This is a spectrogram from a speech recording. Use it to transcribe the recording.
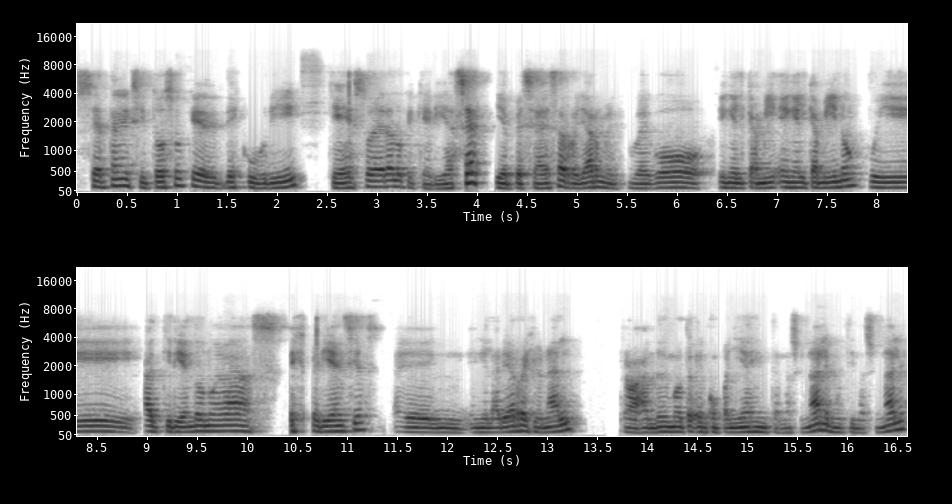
ser tan exitoso que descubrí que eso era lo que quería hacer y empecé a desarrollarme. Luego en el, en el camino fui adquiriendo nuevas experiencias en, en el área regional, trabajando en, en, compañías internacionales, multinacionales.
